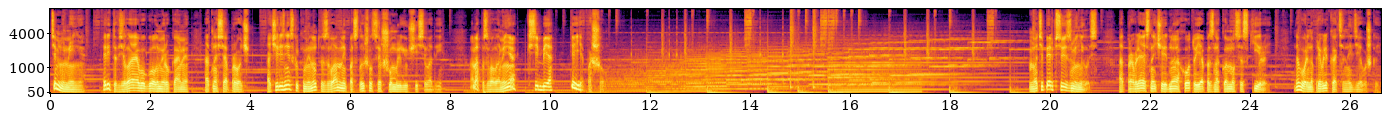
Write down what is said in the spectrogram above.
Тем не менее, Рита взяла его голыми руками, относя прочь, а через несколько минут из ванной послышался шум льющейся воды. Она позвала меня к себе, и я пошел. Но теперь все изменилось. Отправляясь на очередную охоту, я познакомился с Кирой, довольно привлекательной девушкой,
